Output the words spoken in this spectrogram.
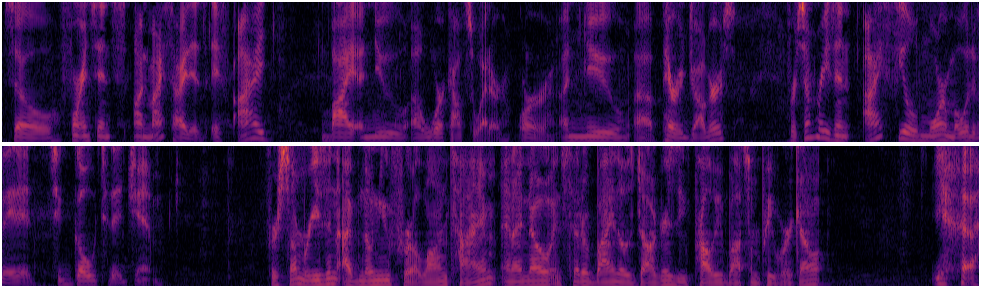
So, for instance, on my side is if I buy a new uh, workout sweater or a new uh, pair of joggers, for some reason I feel more motivated to go to the gym. For some reason, I've known you for a long time, and I know instead of buying those joggers, you've probably bought some pre-workout. Yeah,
